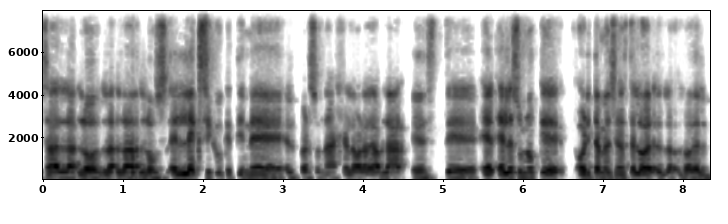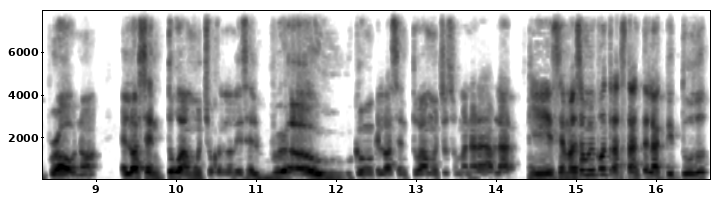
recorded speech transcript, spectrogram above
O sea, los, el léxico que tiene el personaje a la hora de hablar. Este, él, él es uno que, ahorita mencionaste lo, lo- lo del bro, ¿no? Él lo acentúa mucho cuando le dice el bro, como que lo acentúa mucho su manera de hablar. Y se me hace muy contrastante la actitud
